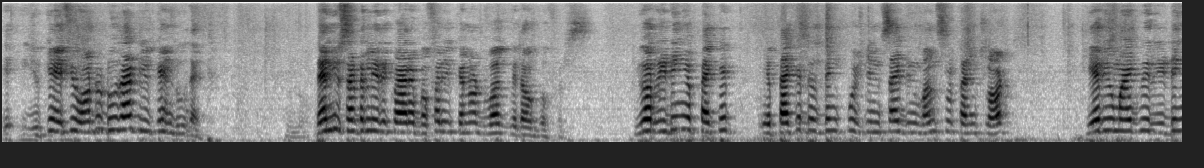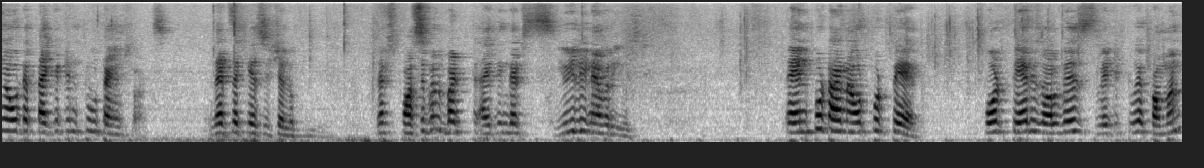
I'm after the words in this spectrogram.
You can, if you want to do that, you can do that. No. Then you certainly require a buffer. You cannot work without buffers. You are reading a packet. A packet is being pushed inside in one time slot. Here you might be reading out a packet in two time slots. That's the case which you are looking. That's possible, but I think that's usually never used. The input and output pair, port pair is always related to a common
